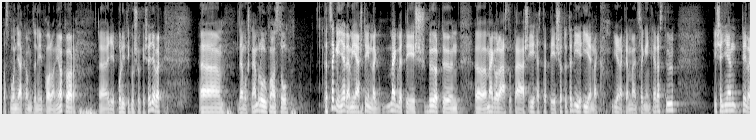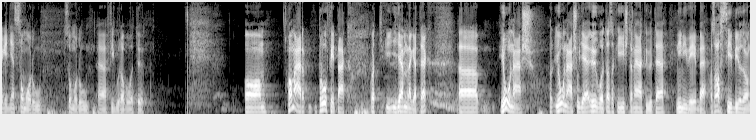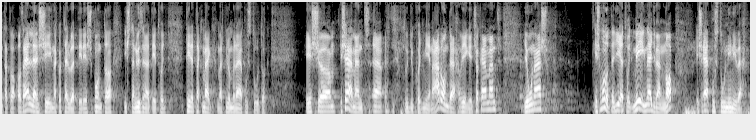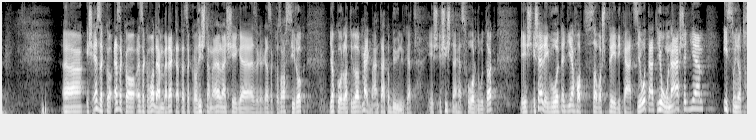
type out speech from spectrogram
azt mondják, amit a nép hallani akar, egyéb politikusok és egyebek, de most nem róluk van szó. Tehát szegény Jeremiás tényleg megvetés, börtön, megaláztatás, éheztetés, stb. Tehát ilyenek, ilyeneken ment szegény keresztül, és egy ilyen, tényleg egy ilyen szomorú, szomorú figura volt ő. A, ha már profétákat így emlegetek, Jónás, Jónás ugye ő volt az, aki Isten elküldte Ninivébe, az asszír birodalom, tehát az ellenségnek a területére, és mondta Isten üzenetét, hogy térjetek meg, mert különben elpusztultok. És, és elment, el, tudjuk, hogy milyen áron, de a végén csak elment Jónás, és mondott egy ilyet, hogy még 40 nap, és elpusztul Ninive. És ezek a, ezek, a, ezek a vademberek, tehát ezek az Isten ellensége, ezek, ezek az asszírok gyakorlatilag megbánták a bűnüket, és, és Istenhez fordultak, és, és elég volt egy ilyen hat szavas prédikáció, tehát Jónás egy ilyen iszonyat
